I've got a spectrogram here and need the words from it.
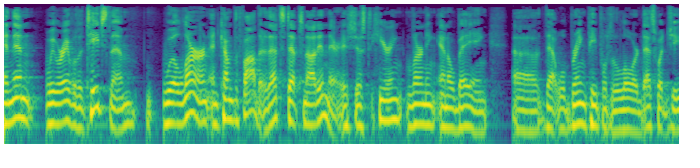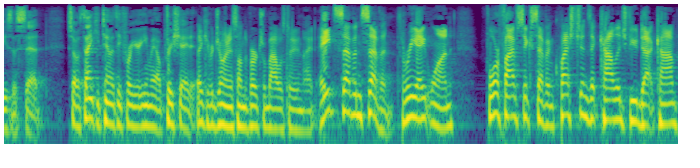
and then we were able to teach them will learn and come to the Father. That step's not in there. It's just hearing, learning, and obeying uh, that will bring people to the Lord. That's what Jesus said. So thank you, Timothy, for your email. Appreciate it. Thank you for joining us on the virtual Bible study tonight. 877 381 4567 questions at collegeview.com.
